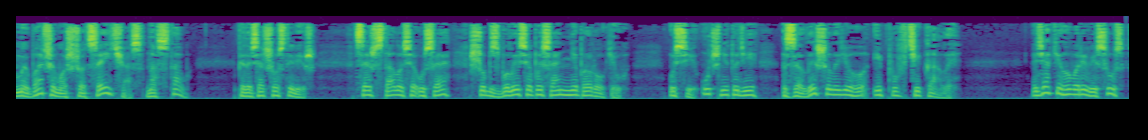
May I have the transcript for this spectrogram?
ми бачимо, що цей час настав. 56 вірш. Це ж сталося усе, щоб збулися писання пророків. Усі учні тоді залишили його і повтікали. Як і говорив Ісус,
